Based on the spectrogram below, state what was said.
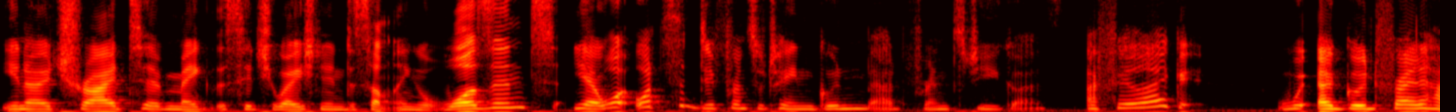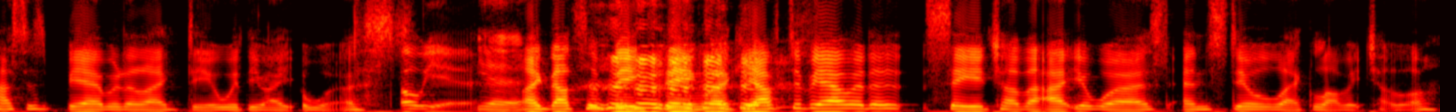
you know, tried to make the situation into something it wasn't. Yeah, what, what's the difference between good and bad friends to you guys? I feel like w- a good friend has to be able to like deal with you at your worst. oh yeah. Yeah. Like that's a big thing. Like you have to be able to see each other at your worst and still like love each other.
